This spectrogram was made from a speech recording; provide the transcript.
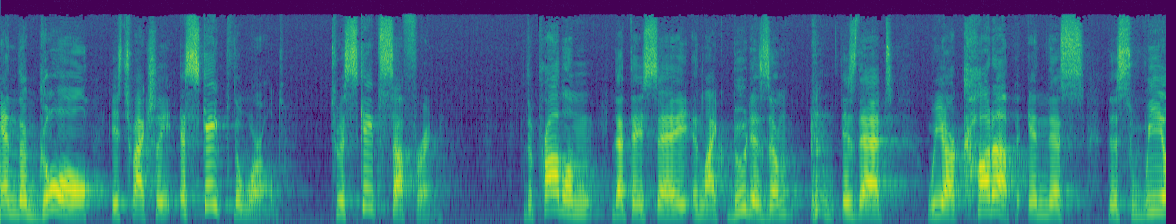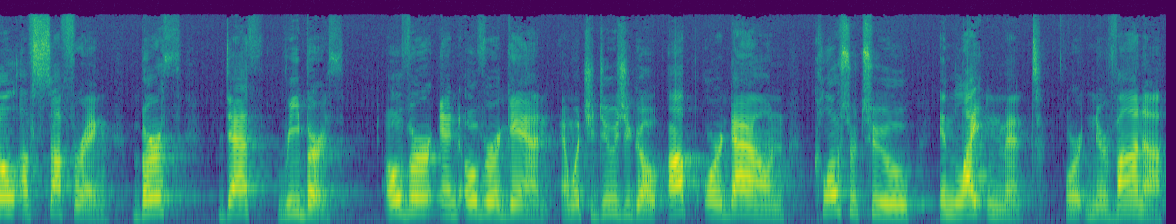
And the goal is to actually escape the world, to escape suffering. The problem that they say in like Buddhism is that we are caught up in this, this wheel of suffering, birth, death, rebirth, over and over again. And what you do is you go up or down closer to enlightenment or nirvana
